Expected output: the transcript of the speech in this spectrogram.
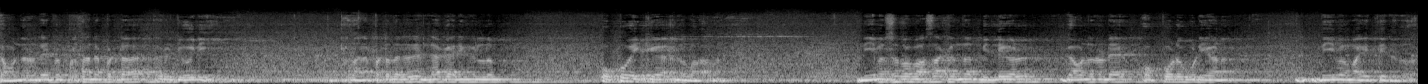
ഗവർണറുടെ പ്രധാനപ്പെട്ട ഒരു ജോലി പ്രധാനപ്പെട്ട തരത്തിൽ എല്ലാ കാര്യങ്ങളിലും ഒപ്പുവയ്ക്കുക എന്നുള്ളതാണ്. നിയമസഭ പാസാക്കുന്ന ബില്ലുകൾ ഗവർണറുടെ ഒപ്പോടുകൂടിയാണ് നിയമമായിത്തീരുന്നത്.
